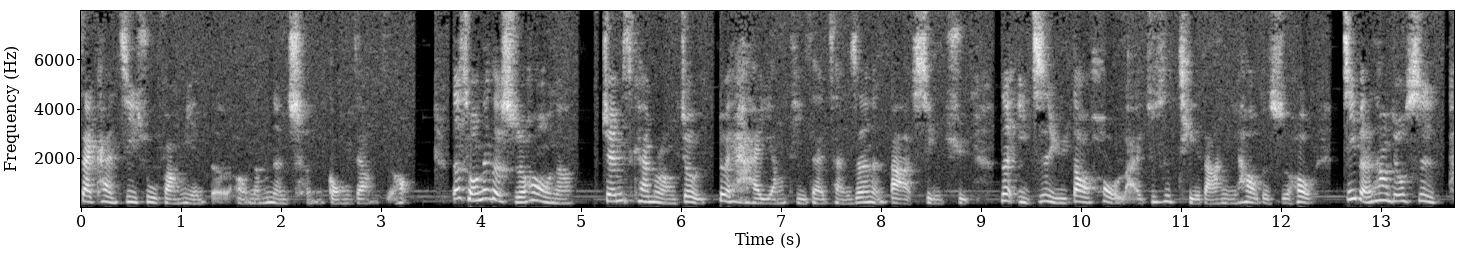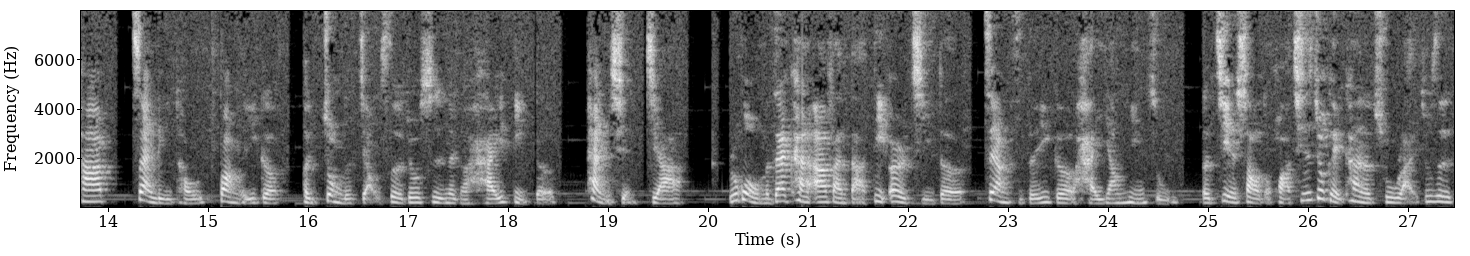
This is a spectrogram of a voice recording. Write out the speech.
在看技术方面的哦能不能成功这样子哈。那从那个时候呢，James Cameron 就对海洋题材产生很大的兴趣，那以至于到后来就是铁达尼号的时候，基本上就是他在里头放了一个很重的角色，就是那个海底的探险家。如果我们在看《阿凡达》第二集的这样子的一个海洋民族的介绍的话，其实就可以看得出来，就是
